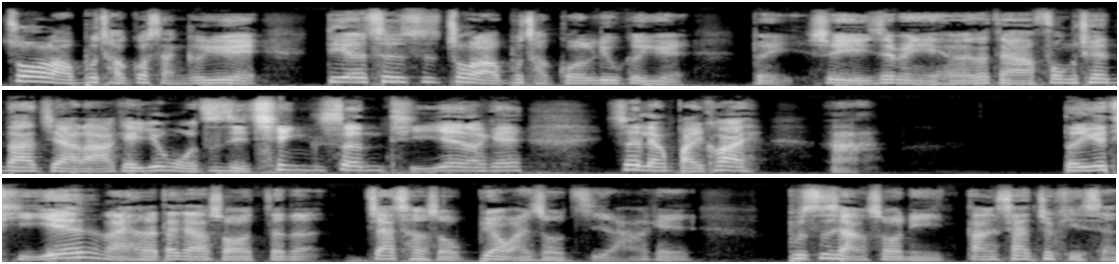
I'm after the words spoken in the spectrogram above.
坐牢不超过三个月，第二次是坐牢不超过六个月。对，所以这边也和大家奉劝大家啦，可以用我自己亲身体验，OK，这两百块啊的一个体验来和大家说，真的驾车的时候不要玩手机啦，OK。不是想说你当下就可以 set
